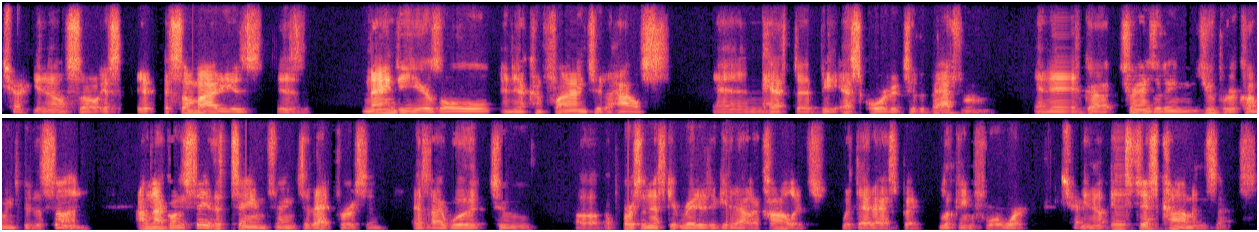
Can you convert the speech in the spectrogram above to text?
Sure. You know, so if, if somebody is, is 90 years old and they're confined to the house and have to be escorted to the bathroom and they've got transiting Jupiter coming to the sun, I'm not going to say the same thing to that person as I would to uh, a person that's getting ready to get out of college with that aspect, looking for work. Sure. You know, it's just common sense.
